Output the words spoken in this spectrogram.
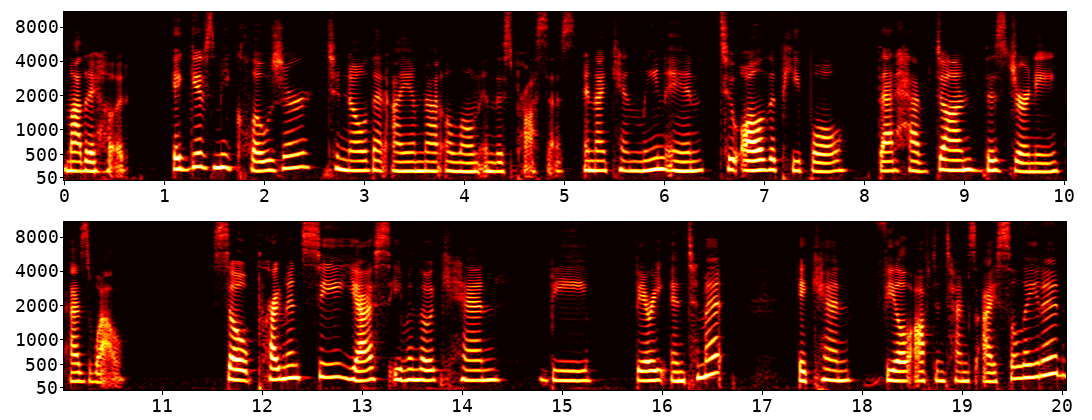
madrehood. It gives me closure to know that I am not alone in this process and I can lean in to all the people that have done this journey as well. So, pregnancy, yes, even though it can be very intimate, it can feel oftentimes isolated.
